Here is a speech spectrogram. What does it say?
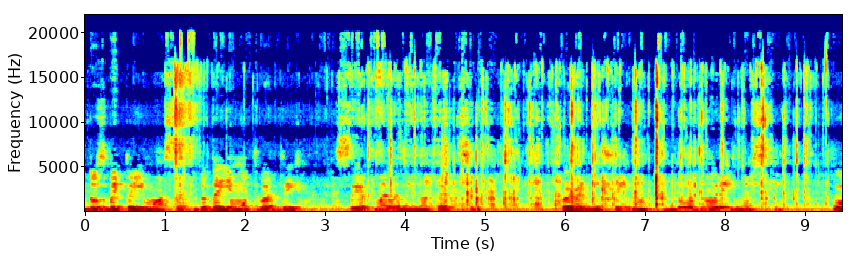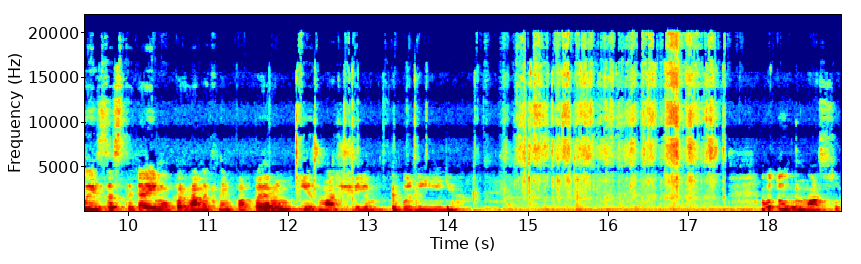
До збитої маси додаємо твердий сир мелений на терці. Перемішуємо до однорідності. Лист застиляємо пергаментним папером і змащуємо олією. Готову масу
